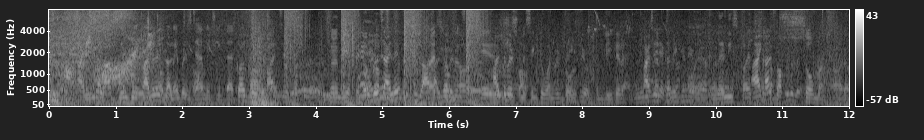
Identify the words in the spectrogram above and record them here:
but will augment his damage with that. Called Global Silence. It's going to be a big Global. Silence is the ultimate is Ultimate missing 200 gold for completed Agni I And then these fights become so much harder.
